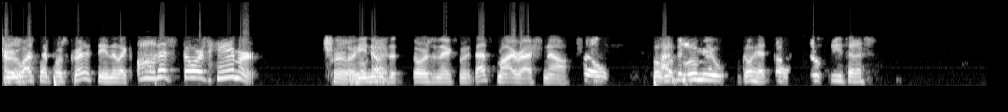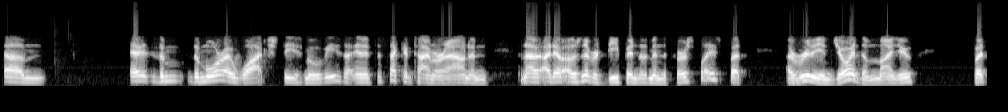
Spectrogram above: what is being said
when you watch that post credit scene, they're like, oh, that's Thor's hammer. True. So he okay. knows that Thor's the next movie. That's my rationale. So But I've what been- blew me, go ahead. no, you finish. um, eh, the the more I watch these movies, and it's the second time around, and and I, I, I was never deep into them in the first place, but I really enjoyed them, mind you. But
